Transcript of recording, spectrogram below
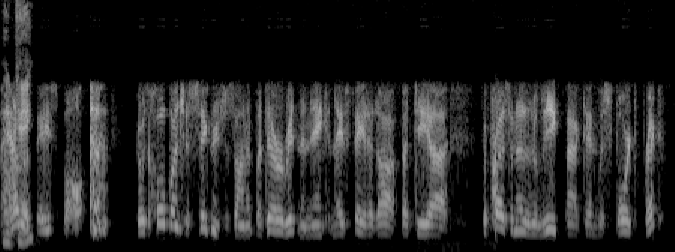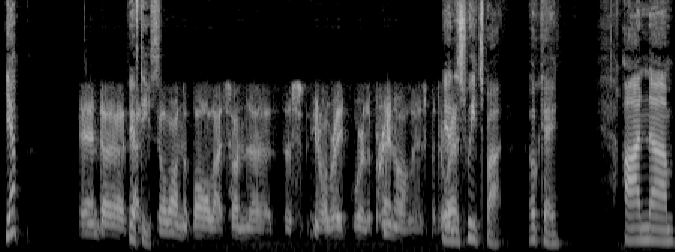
I have a Okay, baseball. there was a whole bunch of signatures on it, but they were written in ink and they faded off. But the uh, the president of the league back then was Ford Frick, yep, and uh, that's still on the ball. That's on the, the you know right where the print all is. But the yeah, the sweet spot. Okay. On um,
